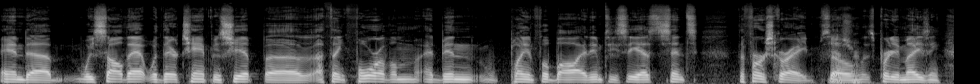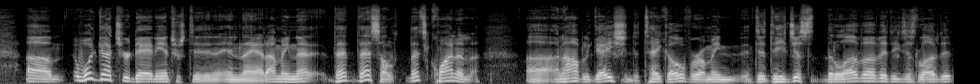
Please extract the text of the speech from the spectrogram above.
and uh, we saw that with their championship. Uh, I think four of them had been playing football at MTCS since the first grade, so yes, it's pretty amazing. Um, what got your dad interested in, in, that? I mean, that that that's a that's quite an uh, an obligation to take over. I mean, did he just the love of it? He just loved it.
